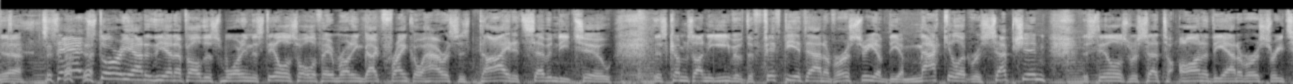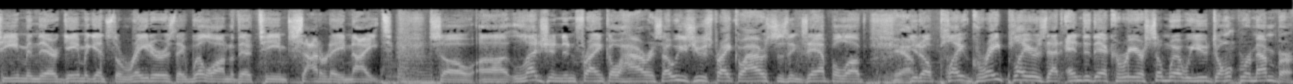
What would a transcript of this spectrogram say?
Yeah. Sad story out of the NFL this morning. The Steelers Hall of Fame running back Franco Harris has died at 72. This comes on the eve of the 50th anniversary of the Immaculate Reception. The Steelers were set to honor the anniversary team in their game against the Raiders. They will honor their team Saturday night. So, uh, legend in Franco Harris. I always use Franco Harris as an example of, Yeah. you know, play, great players that ended their career somewhere where you don't remember.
